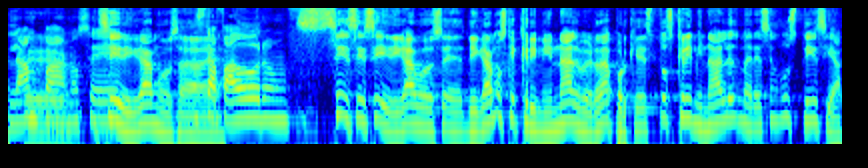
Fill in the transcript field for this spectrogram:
lampa, Eh, no sé. Sí, digamos. ah, estafador, un... Sí, sí, sí, digamos, eh, digamos que criminal, ¿verdad? Porque estos criminales merecen justicia.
